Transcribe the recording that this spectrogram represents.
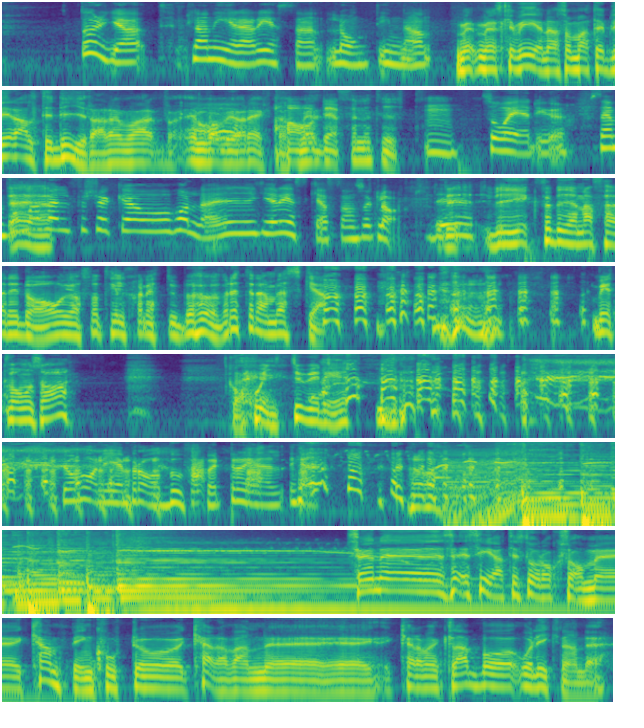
börja planera resan långt innan. Men, men ska vi enas om att det blir alltid dyrare än vad, än vad vi har räknat Ja, med? definitivt. Så är det ju. Sen får man Eh. väl försaka att hålla i reskassan såklart. Det, Vi, vi gick förbi en affär idag och jag sa till Jeanette, du behöver inte den väskan. Vet du vad hon sa? Skit du i det. Då har ni en bra buffert. Sen eh, se- ser jag att det står också om eh, campingkort och caravan, eh, caravan club och, och liknande.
